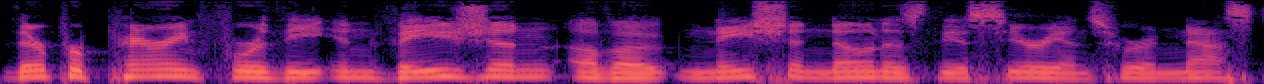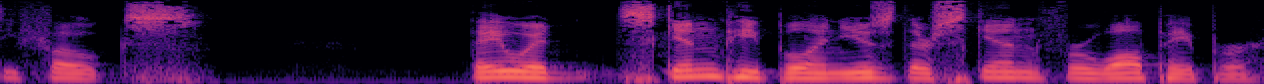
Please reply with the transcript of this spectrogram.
they're preparing for the invasion of a nation known as the Assyrians, who are nasty folks. They would skin people and use their skin for wallpaper.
